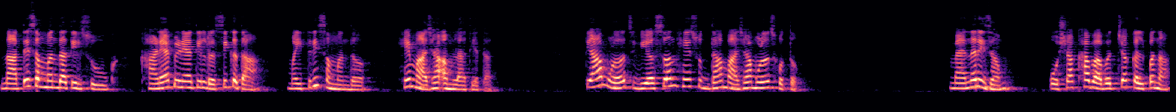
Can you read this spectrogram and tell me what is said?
नातेसंबंधातील सुख खाण्यापिण्यातील रसिकता मैत्री संबंध हे माझ्या अंमलात येतात. त्यामुळंच व्यसन हे सुद्धा माझ्यामुळंच होतं. मॅनरिझम पोशाखाबाबतच्या कल्पना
